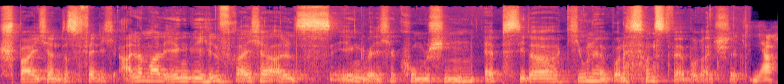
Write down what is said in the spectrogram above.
speichern. Das fände ich allemal irgendwie hilfreicher als irgendwelche komischen Apps, die da QNAP oder sonst wer bereitstellt. Ja,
